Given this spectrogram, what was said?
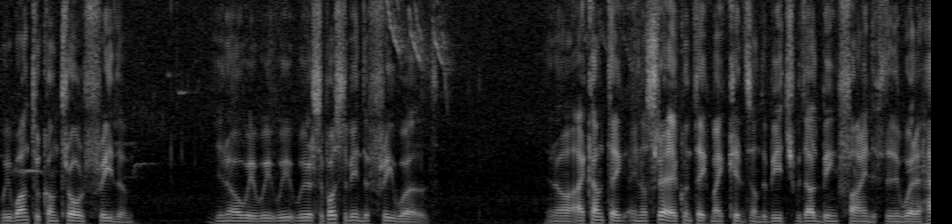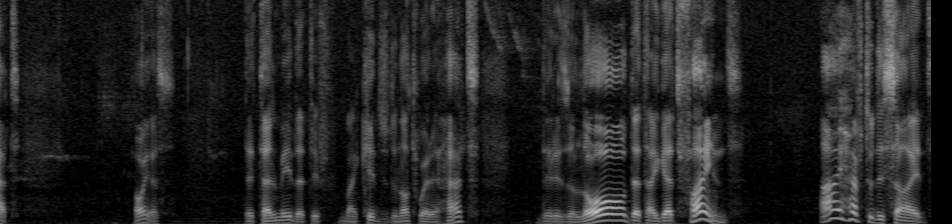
we want to control freedom. You know, we, we, we, we're supposed to be in the free world. You know, I can't take, in Australia, I couldn't take my kids on the beach without being fined if they didn't wear a hat. Oh, yes. They tell me that if my kids do not wear a hat, there is a law that I get fined. I have to decide.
